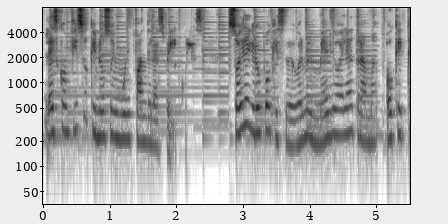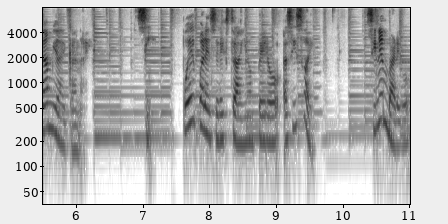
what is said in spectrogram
Les confieso que no soy muy fan de las películas. Soy del grupo que se duerme en medio de la trama o que cambia de canal. Sí, puede parecer extraño, pero así soy. Sin embargo,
